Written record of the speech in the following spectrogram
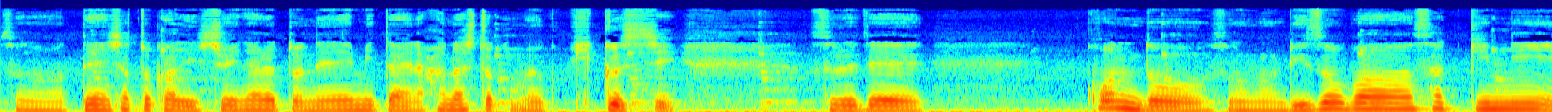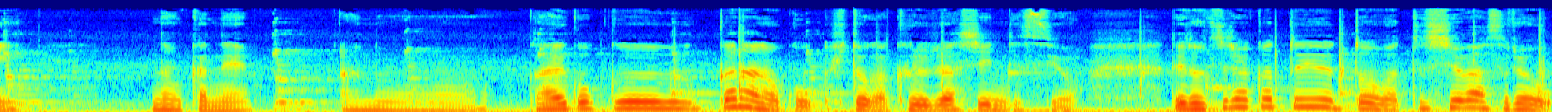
その電車とかで一緒になるとねみたいな話とかもよく聞くしそれで今度そのリゾバ先になんかねあの外国からの人が来るらしいんですよ。でどちらかというと私はそれを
